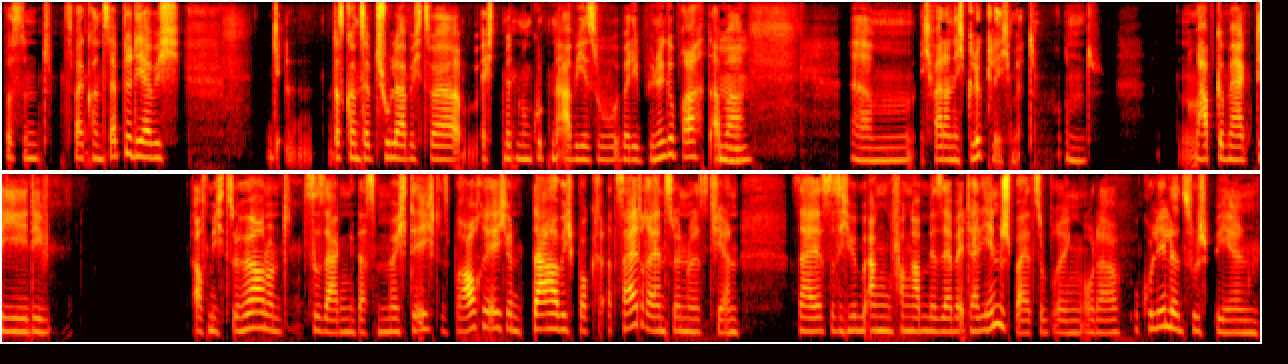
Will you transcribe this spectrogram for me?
das sind zwei Konzepte, die habe ich, das Konzept Schule habe ich zwar echt mit einem guten Abi so über die Bühne gebracht, aber Mhm. ähm, ich war da nicht glücklich mit und habe gemerkt, die, die auf mich zu hören und zu sagen, das möchte ich, das brauche ich und da habe ich Bock, Zeit rein zu investieren. Sei es, dass ich angefangen habe, mir selber Italienisch beizubringen oder Ukulele zu spielen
